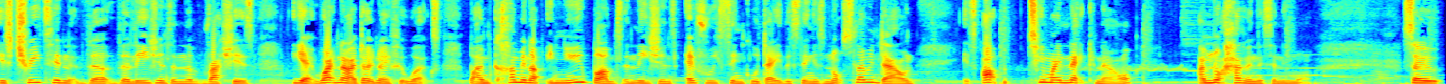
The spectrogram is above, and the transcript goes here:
is treating the the lesions and the rashes. Yeah, right now I don't know if it works, but I'm coming up in new bumps and lesions every single day. This thing is not slowing down. It's up to my neck now. I'm not having this anymore. So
